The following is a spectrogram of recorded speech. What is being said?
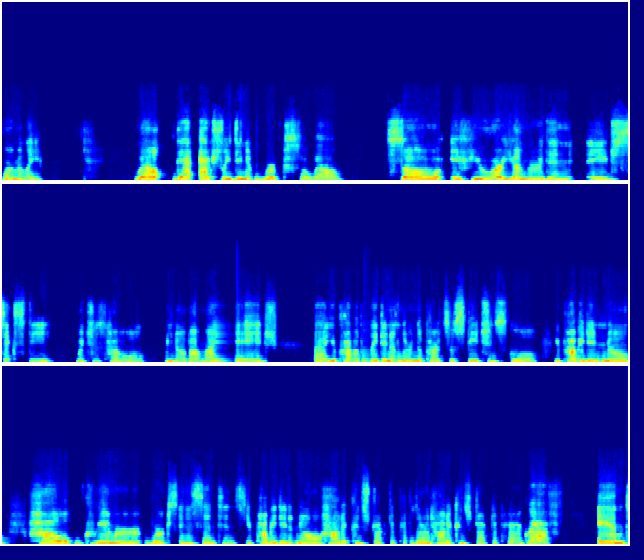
formally. Well, that actually didn't work so well. So if you are younger than age 60, which is how old, you know, about my age, uh, you probably didn't learn the parts of speech in school. You probably didn't know how grammar works in a sentence. You probably didn't know how to construct a, learn how to construct a paragraph. And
